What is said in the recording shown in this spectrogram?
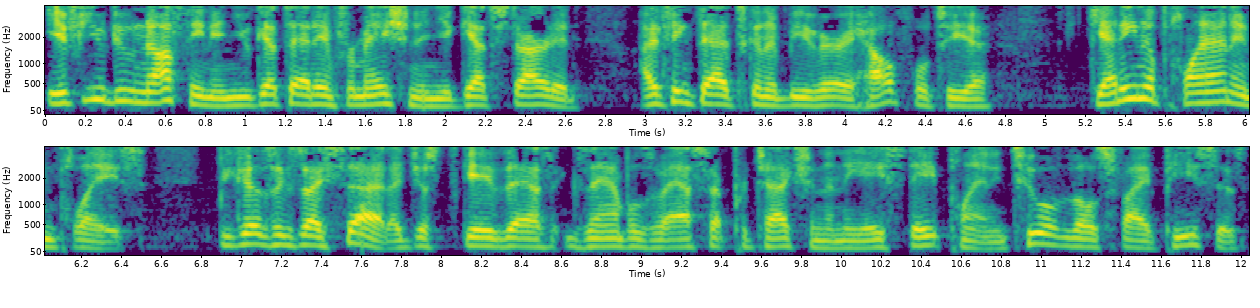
If you do nothing and you get that information and you get started, I think that's going to be very helpful to you. Getting a plan in place, because as I said, I just gave the examples of asset protection and the estate planning, two of those five pieces.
